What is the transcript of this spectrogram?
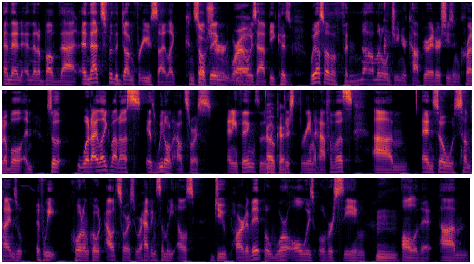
and then and then above that, and that's for the done for you side. Like consulting, sure. we're Yeah. always happy because we also have a phenomenal junior copywriter. She's incredible. And so what I like about us is we don't outsource anything. So there's, like, Okay. there's three and a half of us. Um, and so sometimes if we quote unquote outsource, we're having somebody else do part of it, but we're always overseeing Hmm. all of it. Um,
